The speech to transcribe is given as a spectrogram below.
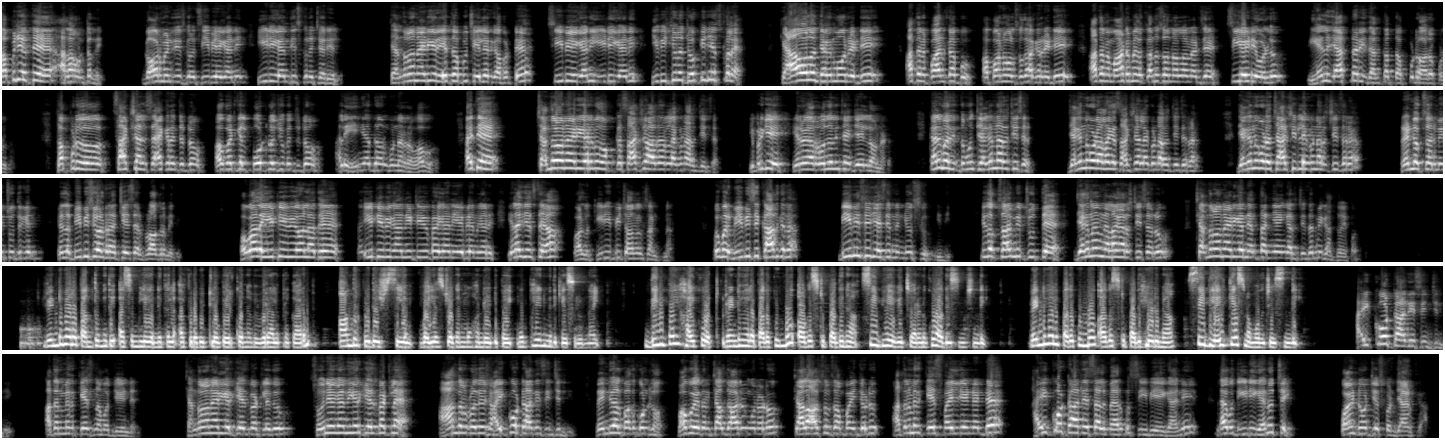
తప్పు చేస్తే అలా ఉంటుంది. గవర్నమెంట్ తీసుకున్న సిబిఐ కానీ ఈడీ కానీ తీసుకునే చర్యలు. చంద్రబాబు నాయుడు గారు ఏ తప్పు చేయలేరు కాబట్టి సిబిఐ కానీ ఈడీ కానీ ఈ విషయంలో జోక్యం చేసుకోలే. కేవలం జగన్మోహన్ రెడ్డి అతని పాన్కప్పు ఆ పనువల్ సుధాకర్ రెడ్డి అతని మాట మీద కనుసొన్నలో నడిచే సిఐడి వాళ్ళు వీళ్ళు చేస్తారు ఇదంతా తప్పుడు ఆరోపణలు. తప్పుడు సాక్ష్యాలు సేకరించడం అవి పట్టుకెళ్ళి కోర్టులో చూపించడం అలా ఏం చేద్దాం అనుకున్నారు బాబు? అయితే చంద్రబాబు నాయుడు గారి మీద ఒక్క సాక్ష్యం ఆధారం లేకుండా అరెస్ట్ చేశారు. ఇప్పటికి ఇరవై ఆరు రోజుల నుంచి ఆయన జైల్లో ఉన్నాడు. కానీ మరి ఇంతకుముందు జగన్ అరెస్ట్ చేశారు. జగన్ కూడా అలాగే సాక్ష్యాలు లేకుండా అరెస్ట్ చేశారా? జగన్ కూడా చార్జ్షీట్ లేకుండా అరెస్ట్ చేశారా? రెండు ఒకసారి మీరు చూద్దరు ఇలా బీబీసీ వాళ్ళు చేశారు ప్రోగ్రామ్ ఇది ఒకవేళ ఈటీవీ వాళ్ళు ఈటీవీ కానీ టీవీ ఫైవ్ కానీ ఏబిఎన్ కానీ ఇలా చేస్తే వాళ్ళు టీడీపీ ఛానల్స్ అంటున్నారు. మరి బీబీసీ కాదు కదా? బీబీసీ చేసిన న్యూస్ ఇది. ఇది ఒకసారి మీరు చూస్తే జగన్ ఎలా అరెస్ట్ చేశారు? చంద్రబాబు నాయుడు గారిని ఎంత అన్యాయం అరెస్ట్ చేశారు మీకు అర్థమైపోతుంది. రెండు వేల పంతొమ్మిది అసెంబ్లీ ఎన్నికల అఫిడవిట్లో పేర్కొన్న వివరాల ప్రకారం ఆంధ్రప్రదేశ్ సీఎం వైఎస్ జగన్మోహన్ రెడ్డిపై ముప్పై ఎనిమిది కేసులున్నాయి. దీనిపై హైకోర్టు రెండు వేల పదకొండు ఆగస్టు పదిన సిబిఐ విచారణకు ఆదేశించింది. రెండు వేల పదకొండు ఆగస్టు పదిహేడున సిబిఐ కేసు నమోదు చేసింది. హైకోర్టు ఆదేశించింది. అతని మీద కేసు నమోదు చేయండి. చంద్రబాబు నాయుడు గారు కేసు పెట్టలేదు. సోనియా గాంధీ గారు కేసు పెట్టలే. ఆంధ్రప్రదేశ్ హైకోర్టు ఆదేశించింది. రెండు వేల పదకొండులో బాబు ఇతను చాలా దారుణంగా ఉన్నాడు చాలా ఆస్తులు సంపాదించాడు. అతని మీద కేసు ఫైల్ చేయండి అంటే హైకోర్టు ఆదేశాల మేరకు సిబిఐ కానీ లేకపోతే ఈడీ కానీ వచ్చాయి. పాయింట్ నోట్ చేసుకోండి జాగ్రత్తగా.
